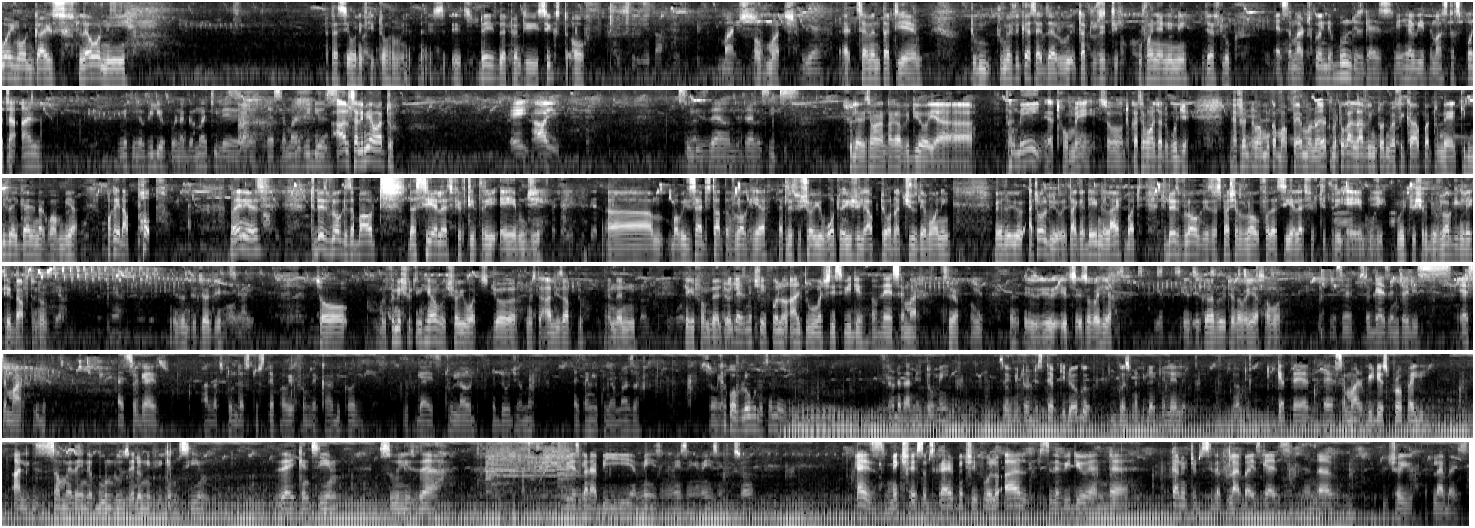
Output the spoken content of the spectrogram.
going on guys leo ni hata sioni kitu it's, it's today is the 26th of, March. of march Yeah. at 7:30 am Tum, tumefika side za tatu city kufanya nini just look SMR, tuko in the Bundus guys. We're here with Master Spotter Al. Making a video for Nagamaki, the SMR videos. Al salimia watu Hey, how are you? Sul is there on the driver seat. shule alisema anataka video ya Tomei. ya Tomei. So tukasema wacha tukuje. My friend tumeamka mapema, unajua tumetoka Lavington, tumefika hapa tumekimbiza hii gari na kuambia mpaka ina pop. But anyways, today's vlog is about the CLS 53 AMG. Um, but we decided to start the vlog here. At least we show you what we're usually up to on a Tuesday morning. I told you it's like a day in the life, but today's vlog is a special vlog for the CLS 53 AMG, which we shall be vlogging later in the afternoon. Yeah. Isn't it, Georgie? So we'll finish shooting here. We'll show you what Mr. Ali is up to, and then take it from there, You guys make sure you follow Al to watch this video of the SMR. Yeah. Yeah. It- It's, it's over here. It- It's gonna be written over here somewhere. Yes, sir. So guys, enjoy this ASMR video. Right, so guys, allah told us to step away from the car because this guy is too loud. Najua jamaa haisangi kunyamaza. So Kwa vlog unasema hivi. is louder than the Tomei. So we've been told to step kidogo because tunapiga kelele. We want to get the ASMR videos properly. Alex is somewhere there in the bundus. I don't know if you can see him. There you can see him. Sul is there. Video is gonna be amazing, amazing, amazing. So, guys, make sure you subscribe. Make sure you follow Al to see the video, and uh, I can't wait to see the flybys, guys. And uh, we'll show you the flybys.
